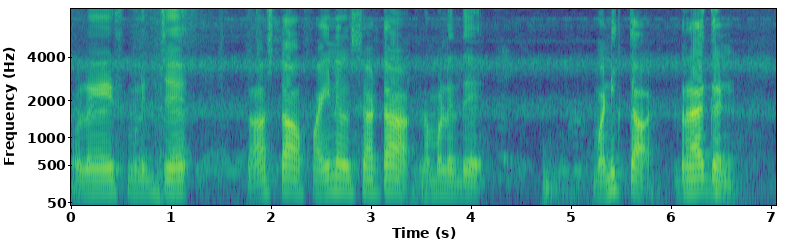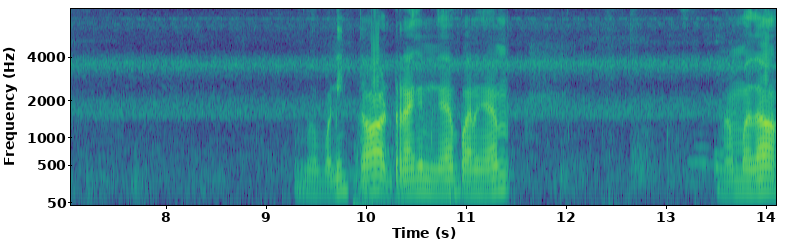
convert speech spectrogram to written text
அவ்வளோ கைஸ் முடிஞ்சு. லாஸ்ட்டாக ஃபைனல் ஷாட்டாக நம்மளது வனிதா ட்ராகன் நம்ம வனிதா ட்ராகனுங்க பாருங்கள் நம்ம தான்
